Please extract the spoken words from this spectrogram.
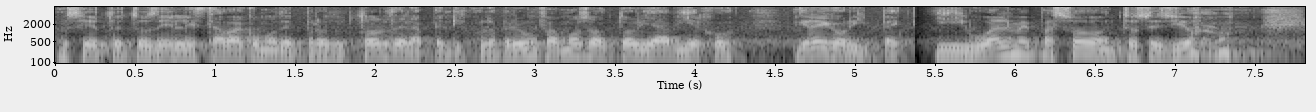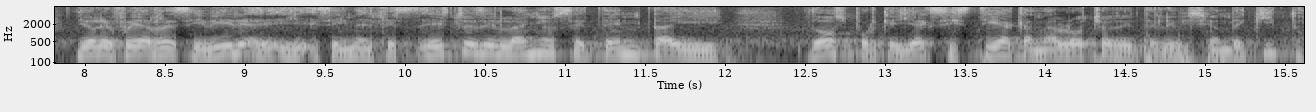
¿no es cierto? Entonces él estaba como de productor de la película, pero un famoso actor ya viejo, Gregory Peck. Y igual me pasó, entonces yo, yo le fui a recibir, esto es del año 72 porque ya existía Canal 8 de televisión de Quito.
